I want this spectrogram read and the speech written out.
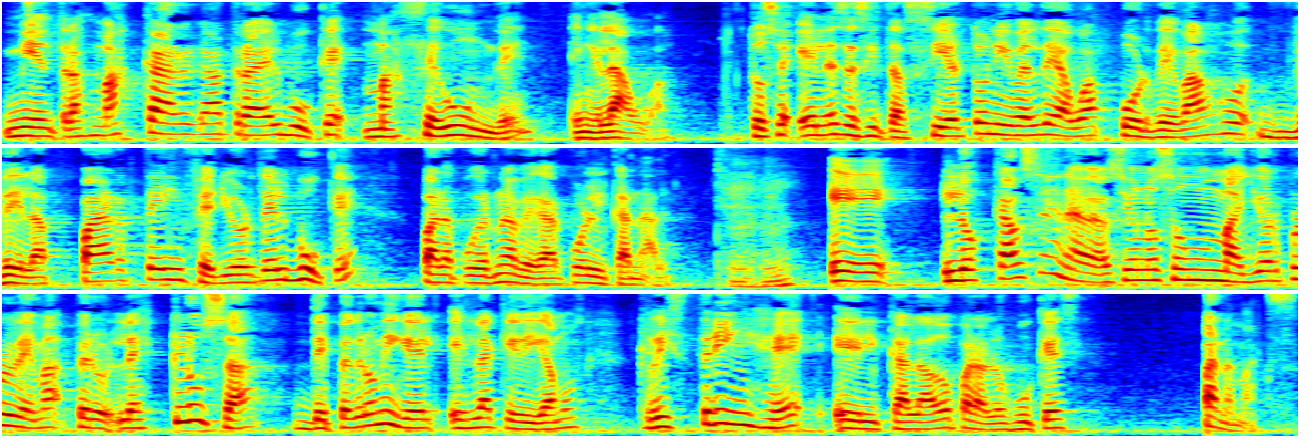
Mientras más carga trae el buque, más se hunde en el agua. Entonces, él necesita cierto nivel de agua por debajo de la parte inferior del buque para poder navegar por el canal. Eh, los cauces de navegación no son un mayor problema, pero la esclusa de Pedro Miguel es la que, digamos, restringe el calado para los buques Panamax.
